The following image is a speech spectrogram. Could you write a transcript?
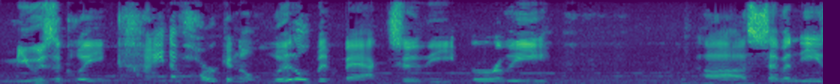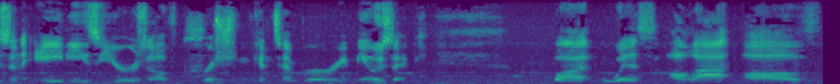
musically kind of harken a little bit back to the early uh, 70s and 80s years of Christian contemporary music, but with a lot of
